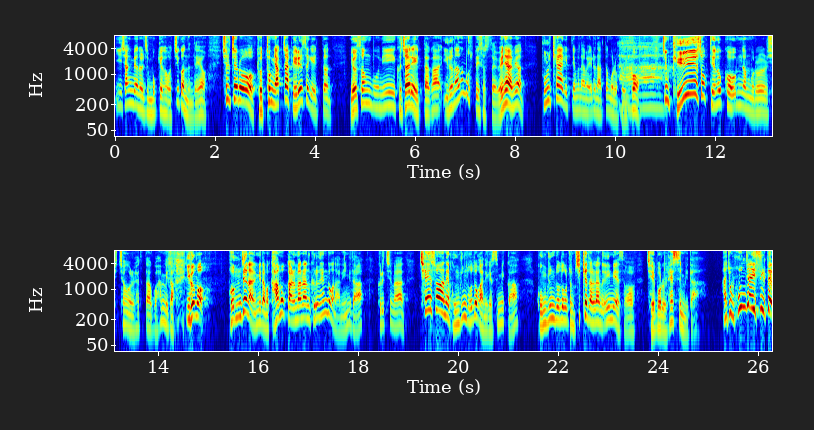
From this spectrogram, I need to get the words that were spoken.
이 장면을 지금 목격하고 찍었는데요. 실제로 교통 약자 배려석에 있던 여성분이 그 자리에 있다가 일어나는 모습도 있었어요. 왜냐하면 불쾌하기 때문에 아마 일어났던 걸로 보이고 아. 지금 계속 대놓고 음란물을 시청을 했다고 합니다. 이거 뭐 범죄는 아닙니다. 뭐 감옥 갈 만한 그런 행동은 아닙니다. 그렇지만 최소한의 공중 도덕 아니겠습니까? 공중 도덕을 좀 지켜달라는 의미에서 제보를 했습니다. 아 좀 혼자 있을 때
